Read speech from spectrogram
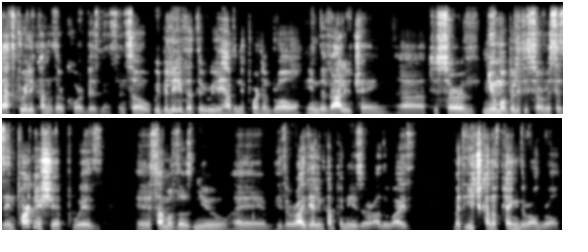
that's really kind of their core business. And so we believe that they really have an important role in the value chain uh, to serve new mobility services in partnership with uh, some of those new uh, either ride hailing companies or otherwise, but each kind of playing their own role.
